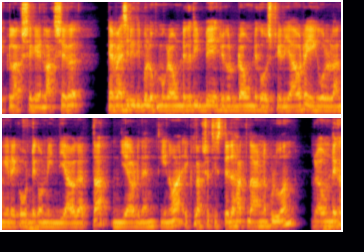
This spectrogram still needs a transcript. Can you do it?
එක් ලක්ෂකෙන් ලක්ෂක පැසිි තිබ ලොකම ග්‍රවන්් එක තිබේ ක්‍රිකට ග්‍රවන්් එක ස්ට්‍රලියාවට ඒගොල්ලන්ගේ රෙකෝඩ් එකකොන්න ඉදියාව ගත්තා. ඉන්දියාවට දැන් තියෙනවා එක් ලක්ෂ තිස්ත දහක් දාන්න පුළුවන් ග්‍රවන්් එකක්.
